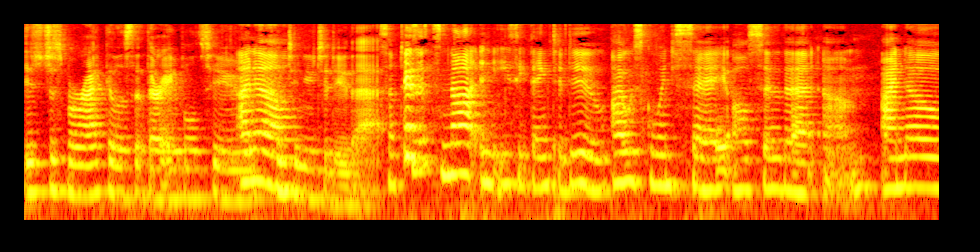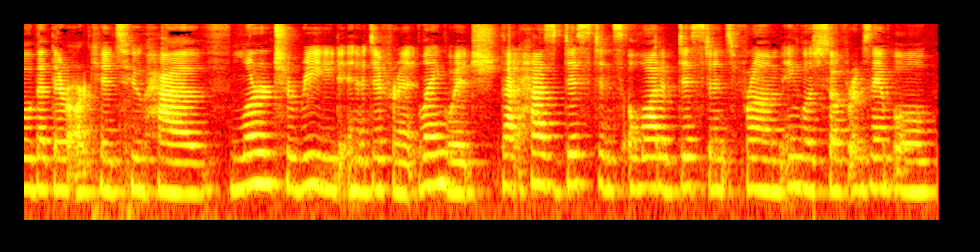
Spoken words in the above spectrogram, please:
it's just miraculous that they're able to I know. continue to do that. Sometimes it's not an easy thing to do. I was going to say also that um, I know that there are kids who have learned to read in a different language that has distance, a lot of distance from English. So, for example.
